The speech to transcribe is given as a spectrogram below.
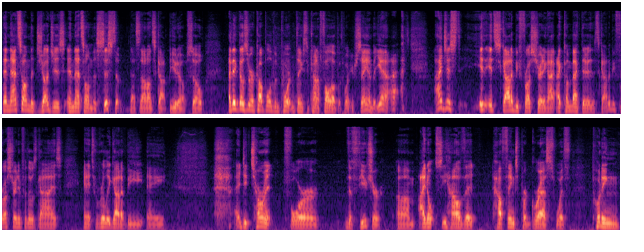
then that's on the judges and that's on the system. That's not on Scott Buetow. So I think those are a couple of important things to kind of follow up with what you're saying. But yeah, I, I just, it, has got to be frustrating. I, I come back to it. It's got to be frustrating for those guys. And it's really got to be a, a deterrent for the future. Um, I don't see how that how things progress with putting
